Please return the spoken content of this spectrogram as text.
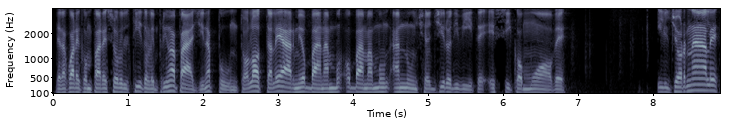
della quale compare solo il titolo in prima pagina, appunto, lotta alle armi, Obama, Obama annuncia il giro di vite e si commuove. Il giornale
